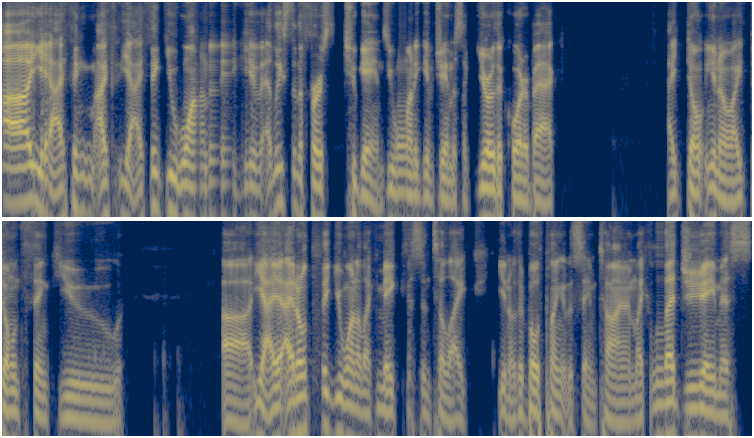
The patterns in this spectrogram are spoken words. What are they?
Uh, yeah, I think I yeah, I think you want to give at least in the first two games, you want to give Jameis like you're the quarterback. I don't, you know, I don't think you. Uh, yeah, I, I don't think you want to like make this into like you know they're both playing at the same time. Like let Jameis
